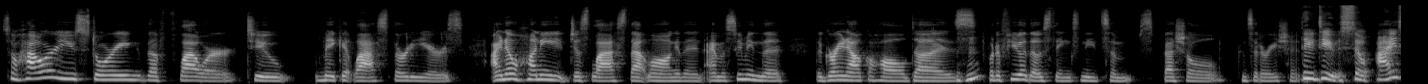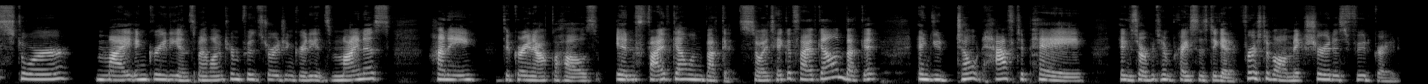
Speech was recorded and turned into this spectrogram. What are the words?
So how are you storing the flour to make it last 30 years? I know honey just lasts that long and then I'm assuming the the grain alcohol does, Mhm. but a few of those things need some special consideration. They do. So I store my ingredients, my long term food storage ingredients, minus honey, the grain alcohols, in five gallon buckets. So I take a five gallon bucket, and you don't have to pay exorbitant prices to get it. First of all, make sure it is food grade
